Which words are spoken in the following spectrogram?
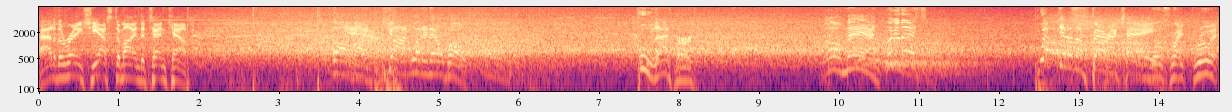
Out of the ring, she has to mind the 10 count. Oh my God, what an elbow. Ooh, that hurt. Oh man, look at this. Whipped into the Goes right through it.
